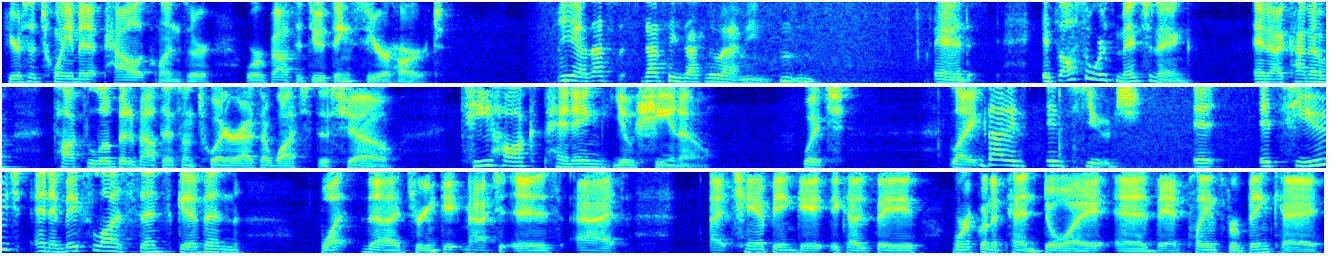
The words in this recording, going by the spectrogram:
here's a 20 minute palate cleanser we're about to do things to your heart Yeah, that's that's exactly what I mean. Mm-mm. and it's also worth mentioning, and I kind of talked a little bit about this on Twitter as I watched this show. T Hawk pinning Yoshino, which, like, That is is huge. it it's huge and it makes a lot of sense given what the Dreamgate match is at at Champion Gate because they weren't going to pin Doi and they had plans for Benkei.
